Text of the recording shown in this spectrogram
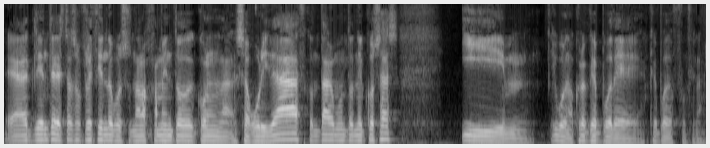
eh, al cliente le estás ofreciendo pues un alojamiento con seguridad con tal un montón de cosas y, y bueno creo que puede que puede funcionar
